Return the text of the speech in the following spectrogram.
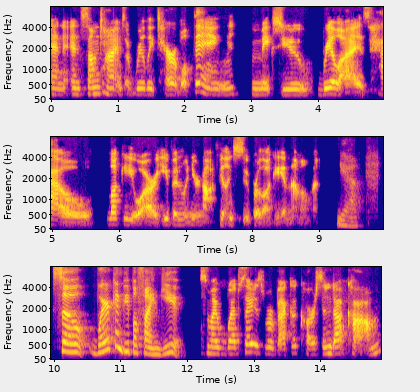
And, and sometimes a really terrible thing makes you realize how lucky you are, even when you're not feeling super lucky in that moment. Yeah. So, where can people find you? So, my website is rebeccakarson.com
